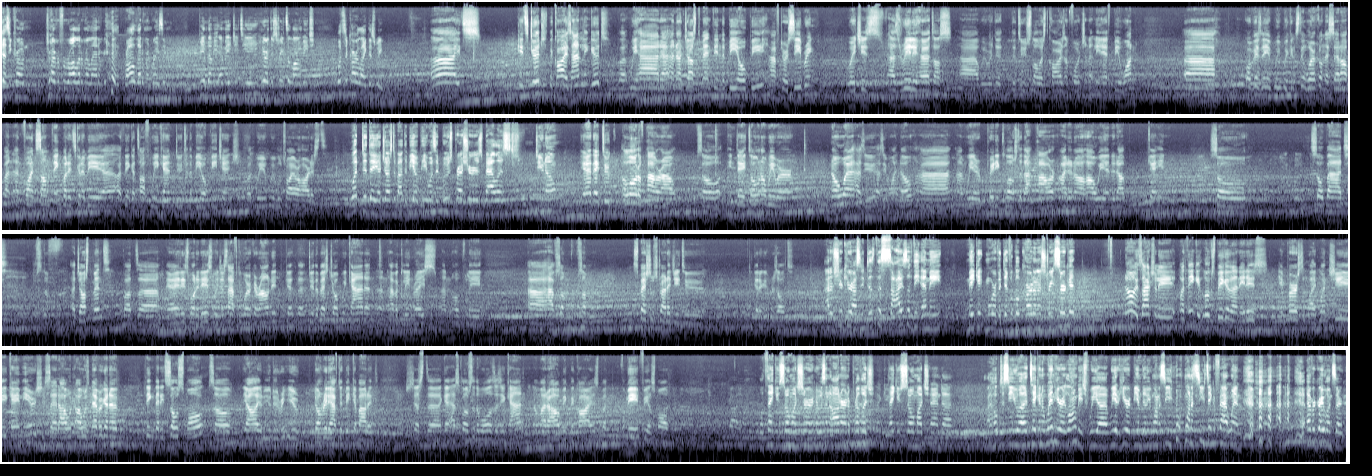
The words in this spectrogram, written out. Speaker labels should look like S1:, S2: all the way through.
S1: Jesse Krohn, driver for Rahal Letterman Land, Rahal Letterman Racing, BMW M8 GTE here at the streets of Long Beach. What's the car like this week?
S2: Uh, it's it's good. The car is handling good, but we had uh, an adjustment in the BOP after a Sebring, which is has really hurt us. Uh, we were the, the two slowest cars, unfortunately, in FP1. Uh, obviously, we, we can still work on the setup and, and find something, but it's going to be, uh, I think, a tough weekend due to the BOP change. But we, we will try our hardest.
S1: What did they adjust about the BOP? Was it boost pressures, ballast? Do you know?
S2: Yeah, they took a lot of power out. So in Daytona, we were nowhere, as you as you might know, uh, and we're pretty close to that power. I don't know how we ended up getting so so bad sort of adjustment, but uh, yeah, it is what it is. We just have to work around it, get the, do the best job we can, and, and have a clean race, and hopefully uh, have some some special strategy to to get a good result.
S1: Out of sheer curiosity, does the size of the M8 make it more of a difficult card on a street circuit?
S2: No, it's actually. I think it looks bigger than it is in person. Like when she came here, she said I would. I was never gonna think that it's so small. So yeah, you do. You don't really have to think about it. Just uh, get as close to the walls as you can, no matter how big the car is. But for me, it feels small.
S1: Well, thank you so much, sir. It was an honor and a privilege. Thank you so much, and uh, I hope to see you uh, taking a win here at Long Beach. We uh, we here at BMW want to see want to see you take a fat win. Have a great one, sir.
